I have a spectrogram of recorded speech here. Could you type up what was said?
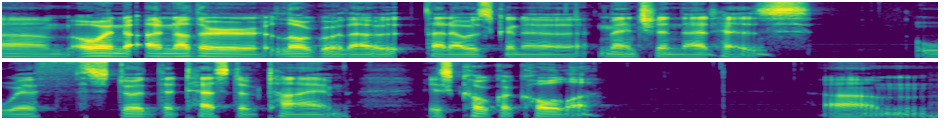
Um, oh, and another logo that w- that I was gonna mention that has withstood the test of time is Coca Cola. Um,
